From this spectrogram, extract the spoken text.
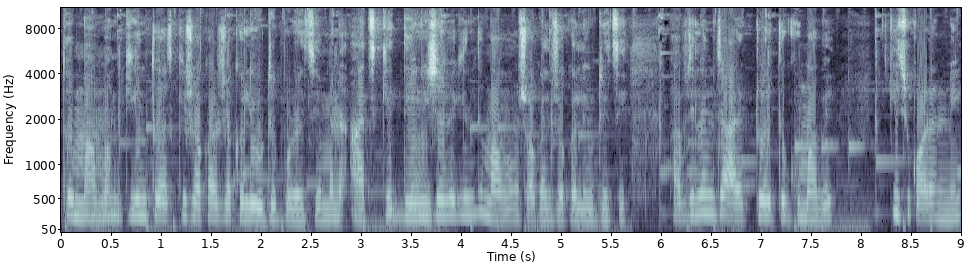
তো মামাম কিন্তু আজকে সকাল সকালে উঠে পড়েছে মানে আজকের দিন হিসাবে কিন্তু মামাম সকাল সকালে উঠেছে। ভাবছিলাম যে আরেকটু হয়তো ঘুমাবে। কিছু করার নেই।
